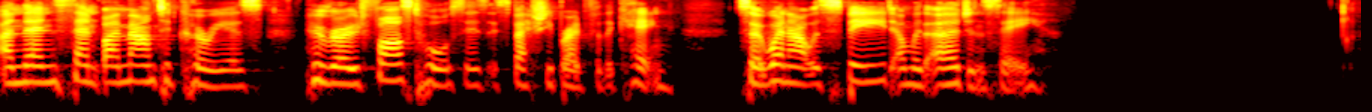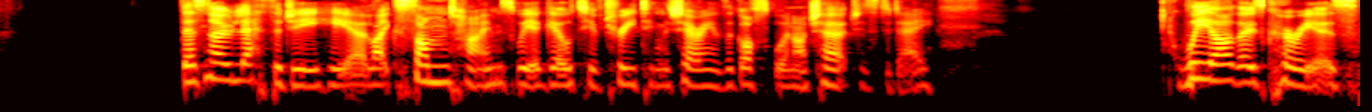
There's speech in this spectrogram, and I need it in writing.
and then sent by mounted couriers who rode fast horses, especially bred for the king. So it went out with speed and with urgency. There's no lethargy here, like sometimes we are guilty of treating the sharing of the gospel in our churches today. We are those couriers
